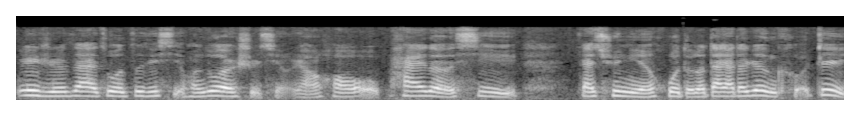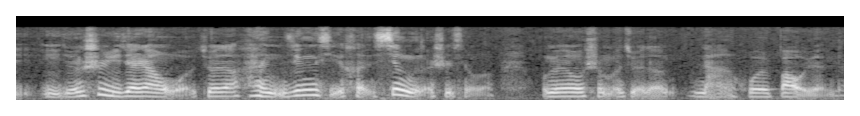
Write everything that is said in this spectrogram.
一直在做自己喜欢做的事情，然后拍的戏在去年获得了大家的认可，这已经是一件让我觉得很惊喜、很幸运的事情了。我没有什么觉得难或者抱怨的，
